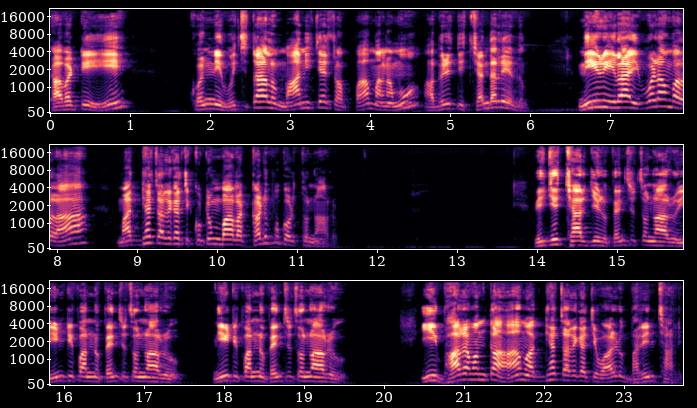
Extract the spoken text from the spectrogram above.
కాబట్టి కొన్ని ఉచితాలు మానిచే తప్ప మనము అభివృద్ధి చెందలేదు. మీరు ఇలా ఇవ్వడం వల్ల మధ్యతరగతి కుటుంబాల కడుపు కొడుతున్నారు. విద్యుత్ ఛార్జీలు పెంచుతున్నారు ఇంటి పన్ను పెంచుతున్నారు నీటి పన్ను పెంచుతున్నారు. ఈ భారమంతా మధ్యతరగతి వాళ్ళు భరించాలి.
